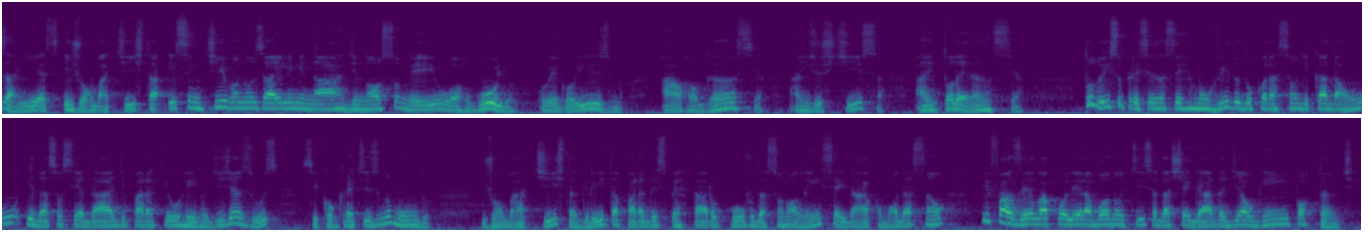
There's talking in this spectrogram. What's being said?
Isaías e João Batista incentivam-nos a eliminar de nosso meio o orgulho, o egoísmo, a arrogância, a injustiça, a intolerância. Tudo isso precisa ser removido do coração de cada um e da sociedade para que o reino de Jesus se concretize no mundo. João Batista grita para despertar o povo da sonolência e da acomodação e fazê-lo acolher a boa notícia da chegada de alguém importante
